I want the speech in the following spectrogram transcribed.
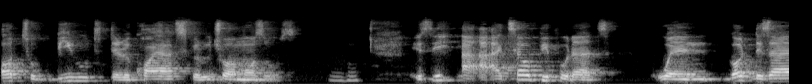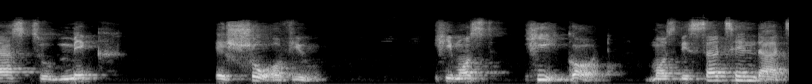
ought to build the required spiritual muscles. Mm-hmm. You see, I, I tell people that when God desires to make a show of you, He must, He, God, must be certain that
